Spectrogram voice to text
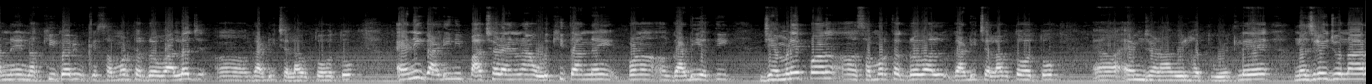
અને નક્કી કર્યું કે સમર્થ અગ્રવાલ જ ગાડી ચલાવતો હતો. એની ગાડીની પાછળ એના ઓળખીતાને પણ ગાડી હતી, જેમણે પણ સમર્થ અગ્રવાલ ગાડી ચલાવતો હતો એમ જણાવેલ હતું. એટલે નજરે જોનાર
